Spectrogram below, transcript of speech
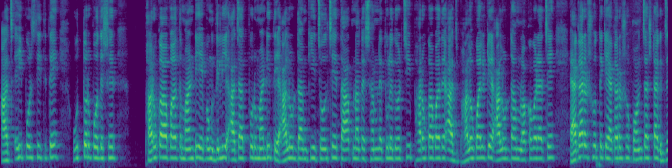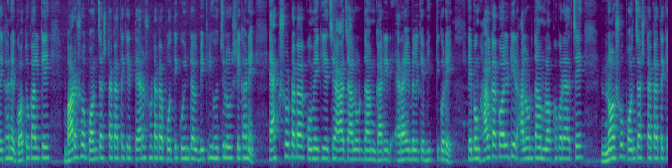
আজ এই পরিস্থিতিতে উত্তরপ্রদেশের ফারুকাবাদ মান্ডি এবং দিল্লি আজাদপুর মান্ডিতে আলুর দাম কি চলছে তা আপনাদের সামনে তুলে ধরছি। ফারুকাবাদে আজ ভালো কোয়ালিটির আলুর দাম লক্ষ্য করা যাচ্ছে। এগারোশো থেকে এগারোশো পঞ্চাশ টাকা, যেখানে গতকালকে বারোশো পঞ্চাশ টাকা থেকে তেরোশো টাকা প্রতি কুইন্টাল বিক্রি হচ্ছিল, সেখানে একশো টাকা কমে গিয়েছে আজ আলুর দাম গাড়ির অ্যারাইভেলকে ভিত্তি করে এবং হালকা কোয়ালিটির আলুর দাম লক্ষ্য করা যাচ্ছে নশো পঞ্চাশ টাকা থেকে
